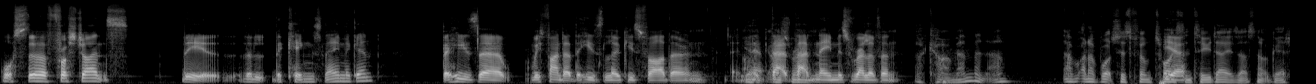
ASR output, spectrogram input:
what's the frost giant's the the the king's name again? But he's uh, we find out that he's Loki's father, and, and Yeah, that that's that right. name is relevant. I can't remember now. And I've watched this film twice Yeah. in two days. That's not good.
